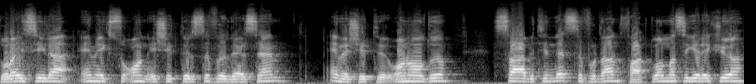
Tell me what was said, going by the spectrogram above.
Dolayısıyla m eksi 10 eşittir 0 dersem m eşittir 10 oldu sabitinde sıfırdan farklı olması gerekiyor.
